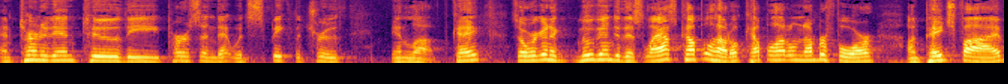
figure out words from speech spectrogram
and turn it into the person that would speak the truth in love? Okay? So we're going to move into this last couple huddle, couple huddle number four on page five.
